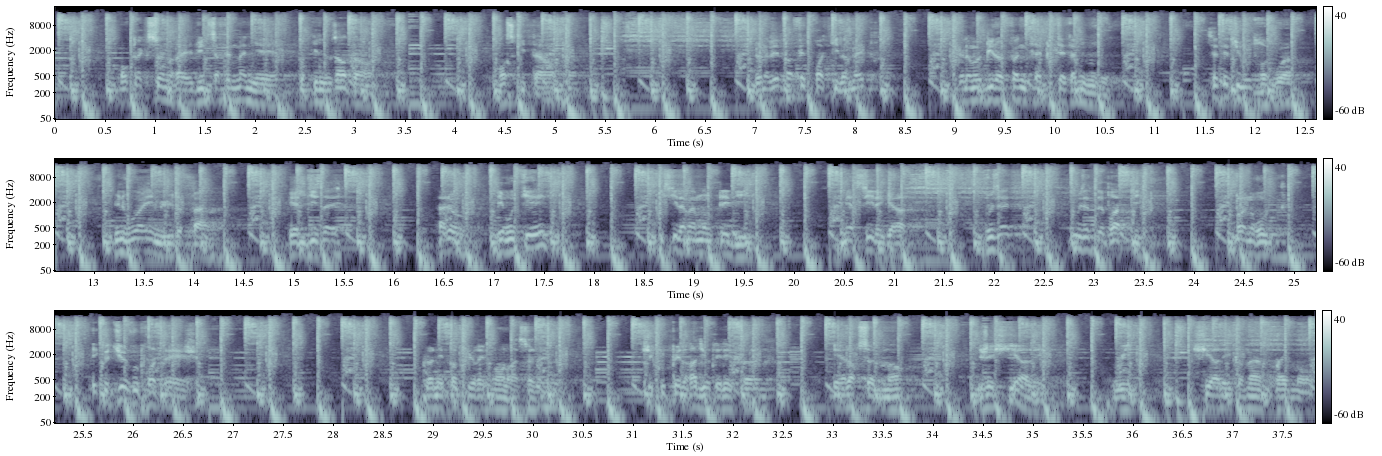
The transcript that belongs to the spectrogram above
on klaxonnerait d'une certaine manière pour qu'il nous entende. On se quitta. Je n'avais pas fait trois kilomètres que le mobilophone crépitait à nouveau. C'était une autre voix, une voix émue de femme. Et elle disait Allô, les routiers? Ici la maman de Teddy. Merci les gars. Vous êtes, vous êtes de braves types. Bonne route. Et que Dieu vous protège. Je n'ai pas pu répondre à ce mot. J'ai coupé le radiotéléphone. Et alors seulement, j'ai chialé. Oui, chialé comme un vrai mort.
